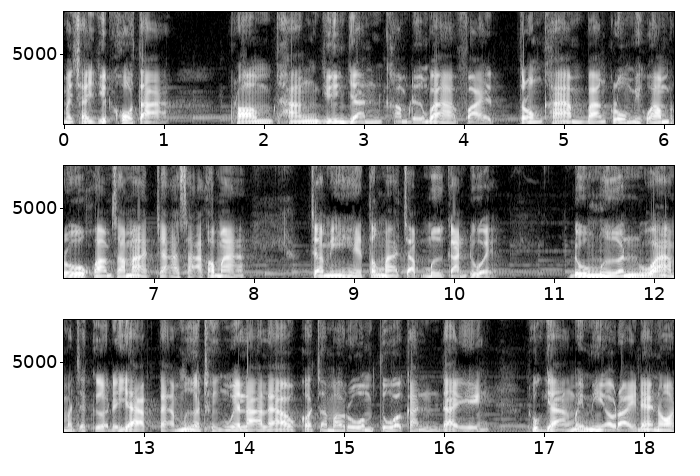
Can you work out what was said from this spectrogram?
ไม่ใช่ยึดโคตาพร้อมทั้งยืนยันคำเดิมว่าฝ่ายตรงข้ามบางกลุ่มมีความรู้ความสามารถจะอาสาเข้ามา จะมีเหตุต้องมาจับมือกันด้วย ดูเหมือนว่ามันจะเกิดได้ยากแต่เมื่อถึงเวลาแล้วก็จะมารวมตัวกันได้เอง ทุกอย่างไม่มีอะไรแน่นอน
